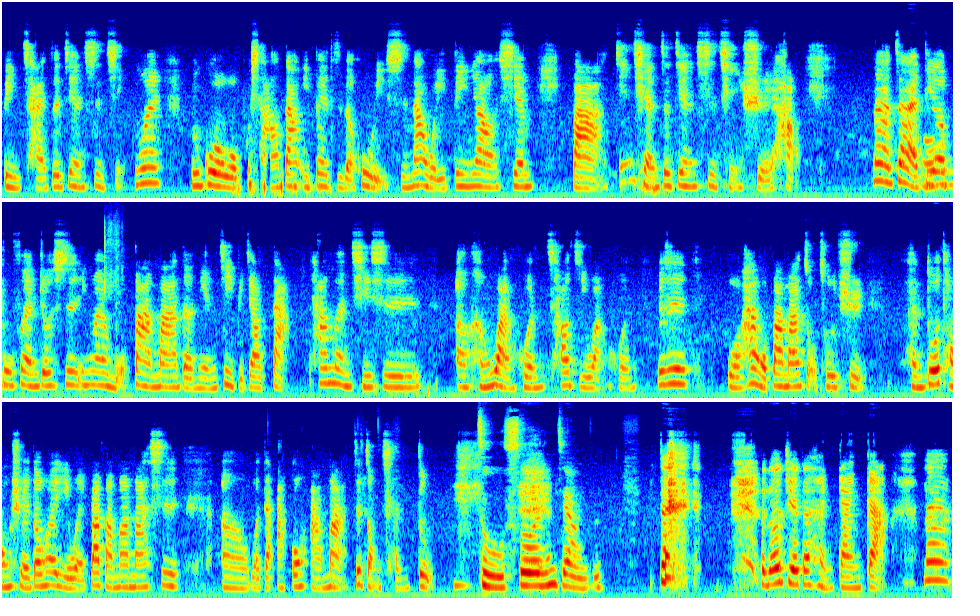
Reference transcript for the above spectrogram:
理财这件事情。因为如果我不想要当一辈子的护理师，那我一定要先把金钱这件事情学好。那再来第二部分，就是因为我爸妈的年纪比较大，他们其实呃很晚婚，超级晚婚。就是我和我爸妈走出去，很多同学都会以为爸爸妈妈是。嗯，我的阿公阿妈这种程度，祖孙这样子，对 我都觉得很尴尬。那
